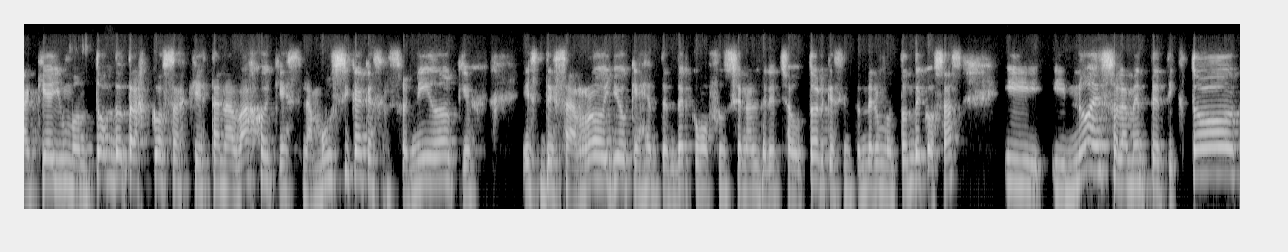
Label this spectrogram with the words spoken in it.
Aquí hay un montón de otras cosas que están abajo y que es la música, que es el sonido, que es desarrollo, que es entender cómo funciona el derecho a autor, que es entender un montón de cosas. Y, no es solamente TikTok,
